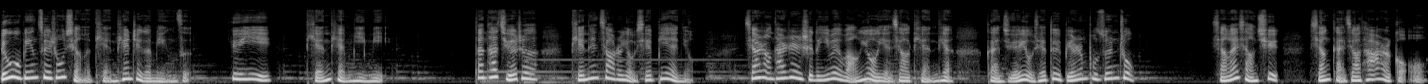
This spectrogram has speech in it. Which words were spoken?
刘武斌最终选了“甜甜”这个名字，寓意甜甜蜜蜜，但他觉着甜甜叫着有些别扭。加上他认识的一位网友也叫甜甜，感觉有些对别人不尊重。想来想去，想改叫他二狗。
